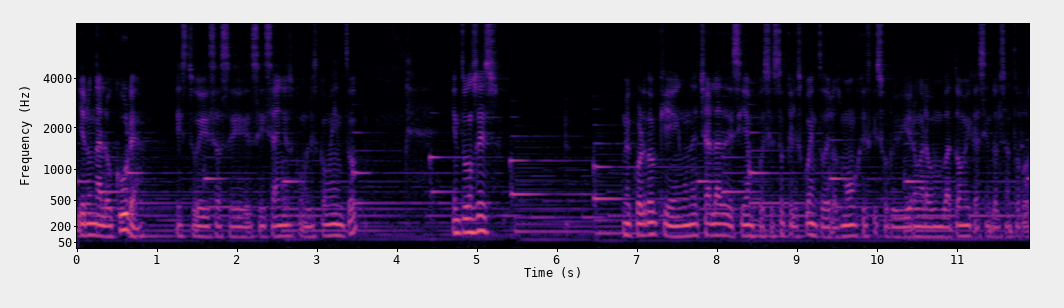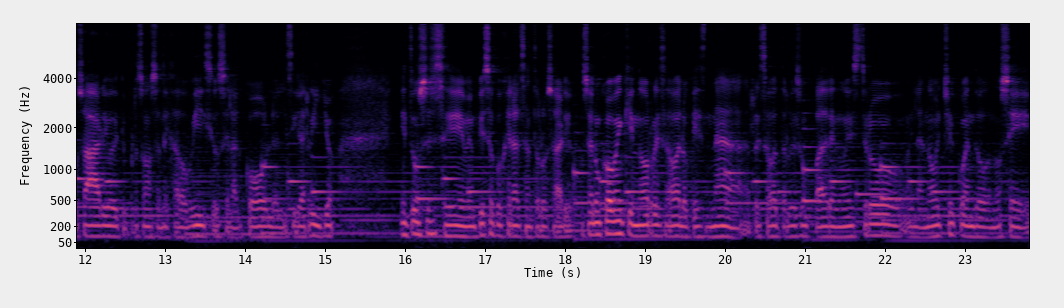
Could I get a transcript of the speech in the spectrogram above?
y era una locura. Esto es hace 6 años, como les comento. Entonces, me acuerdo que en una charla decían pues esto que les cuento de los monjes que sobrevivieron a la bomba atómica haciendo el Santo Rosario, de que personas han dejado vicios, el alcohol, el cigarrillo. Entonces eh, me empiezo a coger al Santo Rosario. O sea, era un joven que no rezaba lo que es nada, rezaba tal vez un Padre Nuestro en la noche cuando, no sé,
